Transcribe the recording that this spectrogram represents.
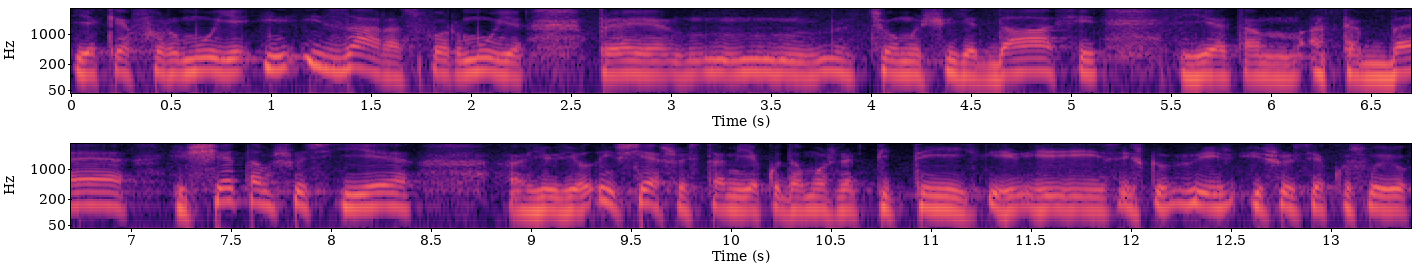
яке формує і, і зараз формує при цьому, що є ДАФі, є там АТБ, і ще там щось є, е, ювіл, і ще щось там є, куди можна піти і, і, і, і, і щось яку свою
